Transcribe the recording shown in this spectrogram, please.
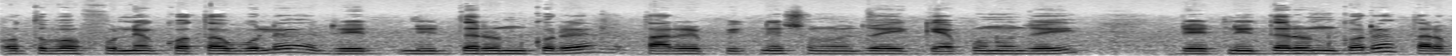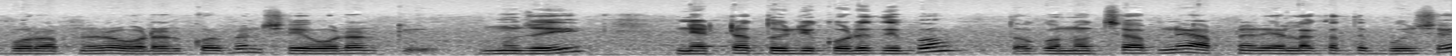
অথবা ফোনে কথা বলে রেট নির্ধারণ করে তারের পিকনেস অনুযায়ী গ্যাপ অনুযায়ী রেট নির্ধারণ করে তারপর আপনারা অর্ডার করবেন। সেই অর্ডার অনুযায়ী নেটটা তৈরি করে দিব। তখন হচ্ছে আপনি আপনার এলাকাতে বসে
